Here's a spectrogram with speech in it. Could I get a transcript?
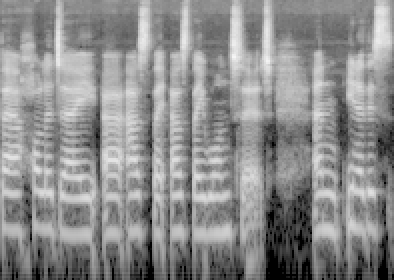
their holiday uh, as they as they want it. And you know, there's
